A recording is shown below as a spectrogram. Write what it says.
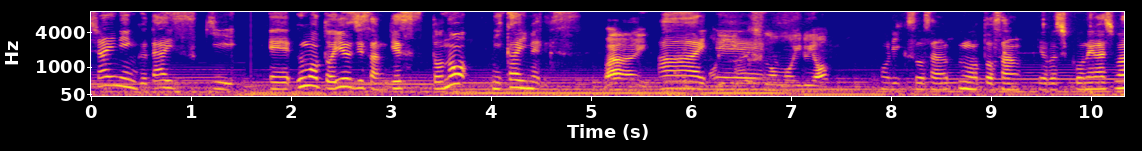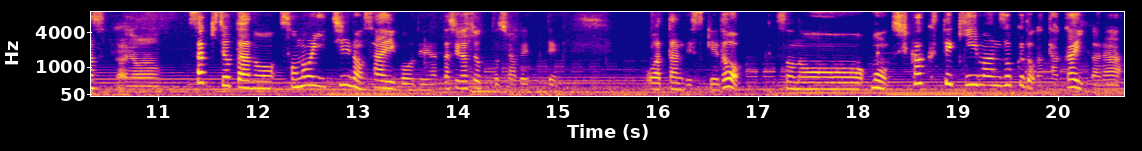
シャイニング大好き、えー、宇本裕二さんゲストの2回目です。わーい。はーい。森えクソもいるよ。ー、森久さん、宇本さん、よろしくお願いします。あのさっきちょっとあの、その1の最後で私がちょっと喋って終わったんですけど、その、もう視覚的満足度が高いから、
